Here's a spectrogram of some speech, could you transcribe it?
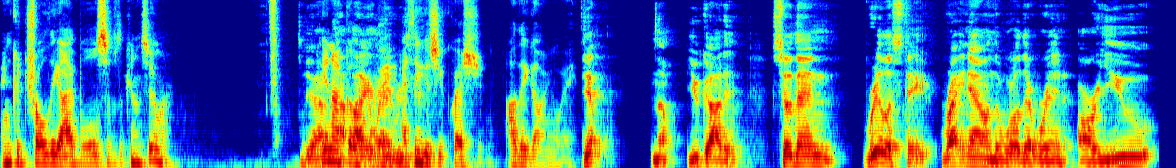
and control the eyeballs of the consumer. Yeah, They're not I going agree away. I think you. is your question. Are they going away? Yep. No, you got it. So then, real estate right now in the world that we're in, are you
